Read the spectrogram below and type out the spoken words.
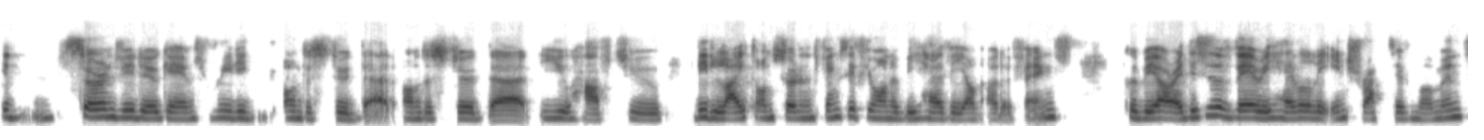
it, certain video games really understood that. Understood that you have to be light on certain things if you want to be heavy on other things. Could be all right. This is a very heavily interactive moment.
